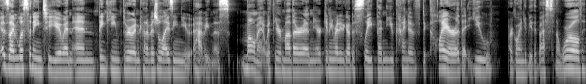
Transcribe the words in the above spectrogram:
as I'm listening to you and and thinking through and kind of visualizing you having this moment with your mother and you're getting ready to go to sleep and you kind of declare that you are going to be the best in the world.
